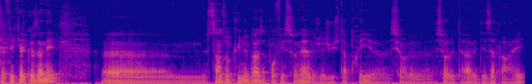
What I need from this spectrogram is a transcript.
ça fait quelques années, euh, sans aucune base professionnelle, j'ai juste appris sur, le, sur le tas avec des appareils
